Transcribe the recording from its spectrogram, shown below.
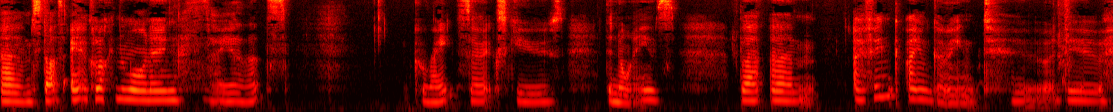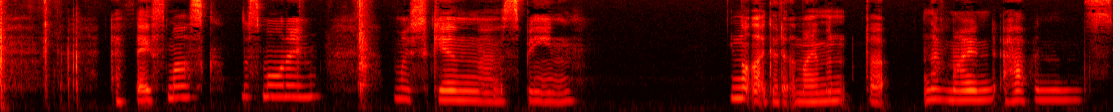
Um starts eight o'clock in the morning. So yeah that's great. So excuse the noise. But um I think I'm going to do a face mask this morning. My skin has been not that good at the moment but never mind it happens.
